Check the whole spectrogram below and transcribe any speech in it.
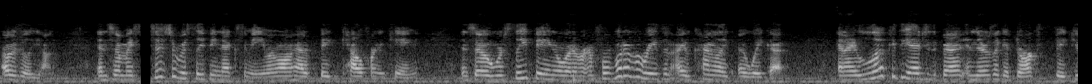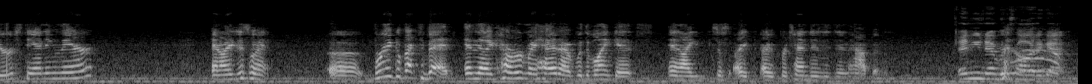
I was really young. And so my sister was sleeping next to me. My mom had a big California King. And so we're sleeping or whatever. And for whatever reason, I kind of like, I wake up. And I look at the edge of the bed and there's like a dark figure standing there. And I just went, uh, Brie, go back to bed. And then I covered my head up with the blankets and I just, I, I pretended it didn't happen. And you never saw it again.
